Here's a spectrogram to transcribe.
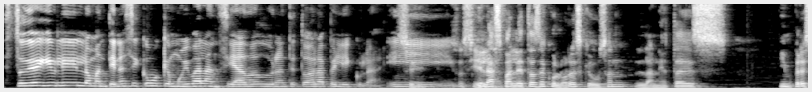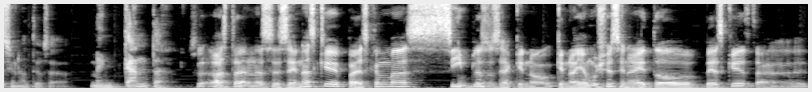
Estudio Ghibli lo mantiene así como que muy balanceado durante toda la película y... Sí, Eso sí. Y las paletas de colores que usan, la neta es impresionante, o sea, me encanta. Hasta en las escenas que parezcan más simples, o sea, que no, que no haya mucho escenario y todo, ves que hasta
